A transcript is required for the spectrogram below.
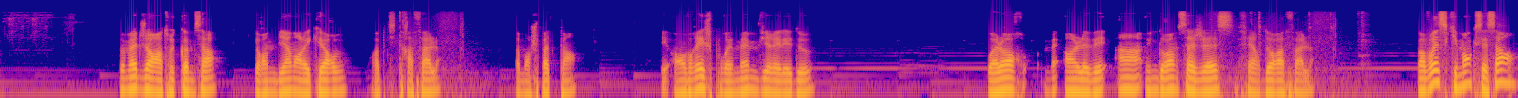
je peux mettre genre un truc comme ça, qui rentre bien dans les curves, une petite rafale. Ça mange pas de pain. Et en vrai, je pourrais même virer les deux. Ou alors enlever un, une grande sagesse, faire deux rafales. En vrai, ce qui manque, c'est ça. hein.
